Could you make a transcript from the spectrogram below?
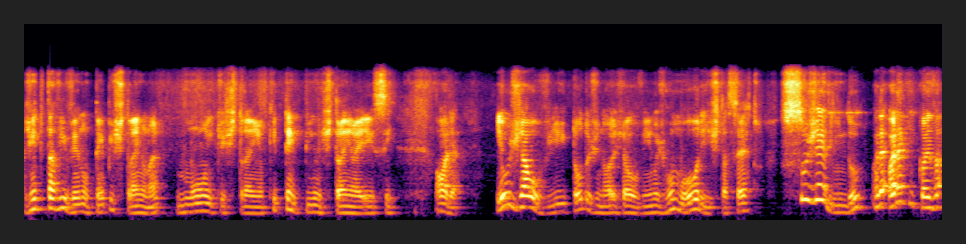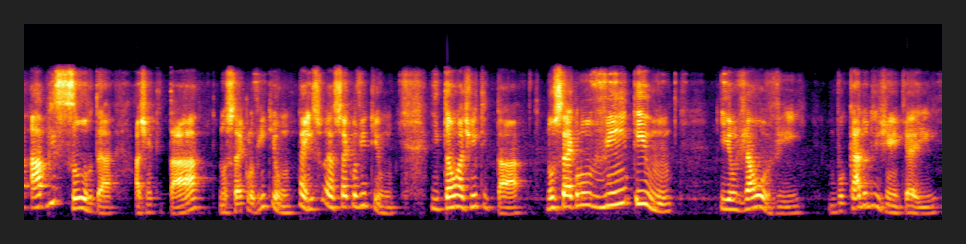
a gente está vivendo um tempo estranho, né? Muito estranho. Que tempinho estranho é esse? Olha, eu já ouvi, todos nós já ouvimos rumores, tá certo? Sugerindo, olha, olha que coisa absurda. A gente está no século 21. É isso, é o século 21. Então a gente está no século 21 e eu já ouvi um bocado de gente aí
